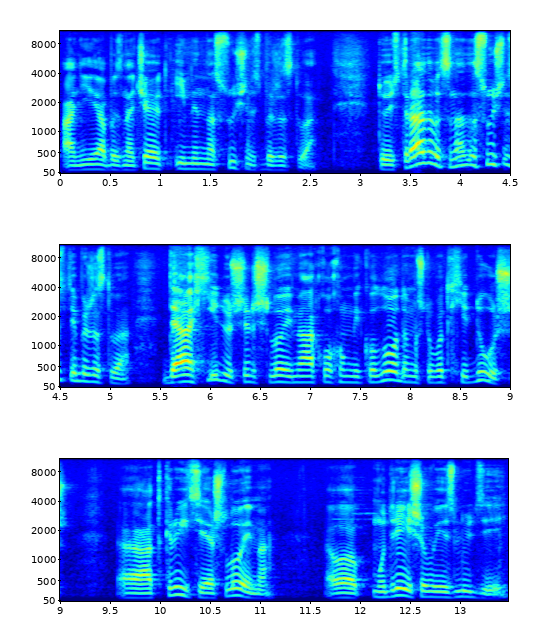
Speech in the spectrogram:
они обозначают именно сущность божества. То есть радоваться надо сущности божества. Да хидуш шло имя ахохом миколодом, что вот хидуш, Э, открытие Шлойма, э, мудрейшего из людей,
